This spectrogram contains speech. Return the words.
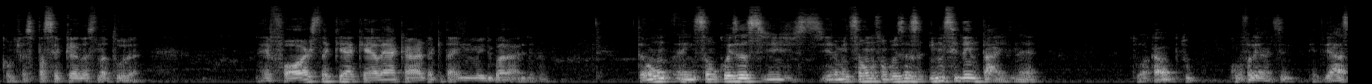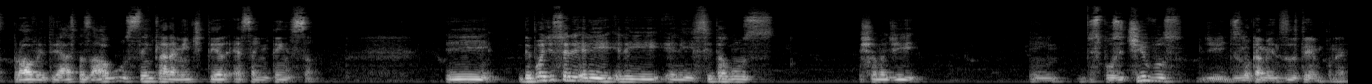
como se estivesse secando a assinatura. Reforça que aquela é a carta que está no meio do baralho. Né? Então, são coisas, geralmente são, são coisas incidentais, né? Tu acaba, tu, como eu falei antes, entre aspas, prova, entre aspas, algo sem claramente ter essa intenção. E depois disso ele, ele, ele, ele cita alguns, chama de dispositivos de deslocamentos do tempo, né?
